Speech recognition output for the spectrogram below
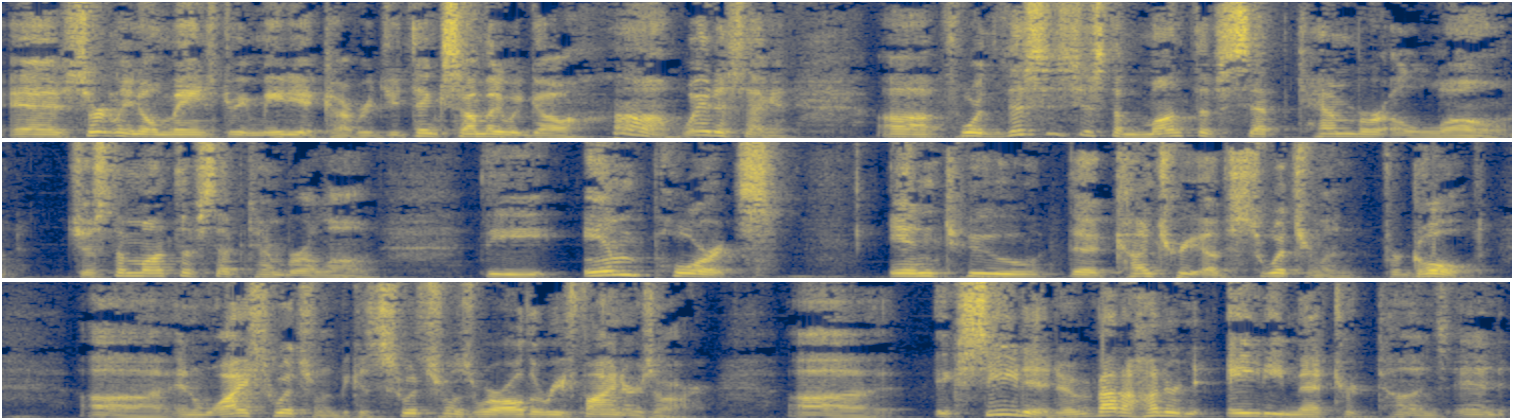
and certainly no mainstream media coverage. You'd think somebody would go, "Huh? Wait a second. Uh, for this is just the month of September alone, just the month of September alone. The imports into the country of Switzerland for gold. Uh, and why Switzerland? Because Switzerland is where all the refiners are. Uh, exceeded about 180 metric tons, and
